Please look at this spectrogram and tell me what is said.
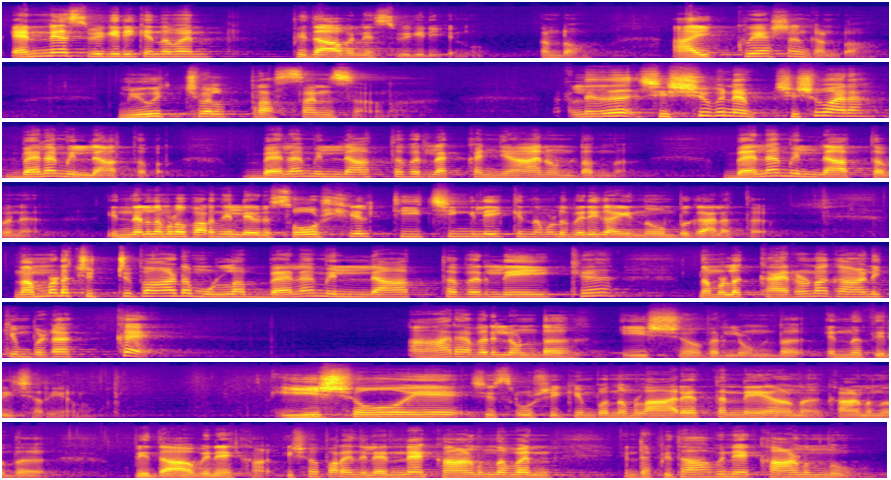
എന്നെ സ്വീകരിക്കുന്നവൻ പിതാവിനെ സ്വീകരിക്കുന്നു. കണ്ടോ? ആ ഇക്വേഷൻ കണ്ടോ? മ്യൂച്വൽ പ്രസൻസ് ആണ്. അല്ലാതെ ശിശുവിനെ ശിശു ആരാ? ബലമില്ലാത്തവർ. ബലമില്ലാത്തവരിലൊക്കെ ഞാനുണ്ടെന്ന്. ബലമില്ലാത്തവന് ഇന്നലെ നമ്മൾ പറഞ്ഞില്ലേ ഒരു സോഷ്യൽ ടീച്ചിങ്ങിലേക്ക് നമ്മൾ വരിക ഈ നോമ്പ് കാലത്ത്. നമ്മുടെ ചുറ്റുപാടുമുള്ള ബലമില്ലാത്തവരിലേക്ക് നമ്മൾ കരുണ കാണിക്കുമ്പോഴൊക്കെ ആരവരിലുണ്ട്? ഈശോ അവരിലുണ്ട് എന്ന് തിരിച്ചറിയണം. ഈശോയെ ശുശ്രൂഷിക്കുമ്പോൾ നമ്മൾ ആരെ തന്നെയാണ് കാണുന്നത്? പിതാവിനെ കാ ഈശോ പറയുന്നില്ല എന്നെ കാണുന്നവൻ എന്റെ പിതാവിനെ കാണുന്നു.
